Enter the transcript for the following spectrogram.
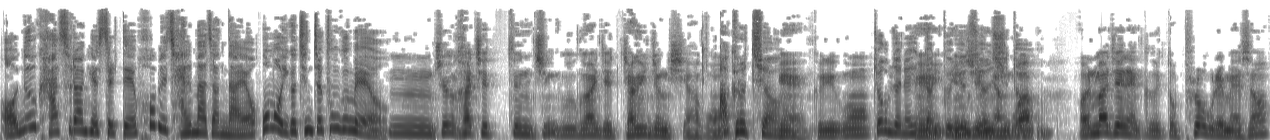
어느 가수랑 했을 때 호흡이 잘 맞았나요? 어머, 이거 진짜 궁금해요. 음, 제가 같이 했던 친구가 이제 장윤정 씨하고. 아, 그렇죠. 예, 그리고. 조금 전에 했던 그 윤수연 씨도. 얼마 전에 그 또 프로그램에서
